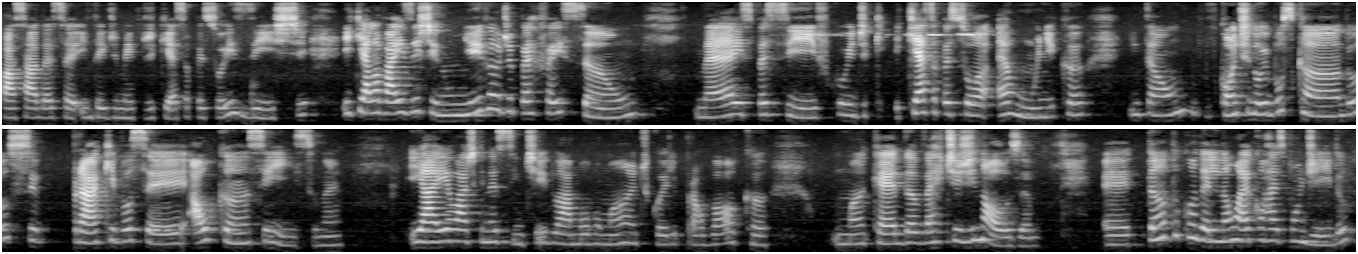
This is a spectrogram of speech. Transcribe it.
passar desse entendimento de que essa pessoa existe e que ela vai existir num nível de perfeição, né, específico e de que, e que essa pessoa é única então, continue buscando para que você alcance isso, né? E aí eu acho que nesse sentido, o amor romântico ele provoca uma queda vertiginosa. É, tanto quando ele não é correspondido,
